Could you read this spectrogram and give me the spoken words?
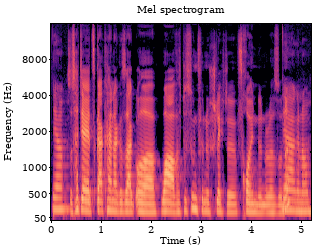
ja. Also, es hat ja jetzt gar keiner gesagt, oh, wow, was bist du denn für eine schlechte Freundin oder so, ne? Ja, genau.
